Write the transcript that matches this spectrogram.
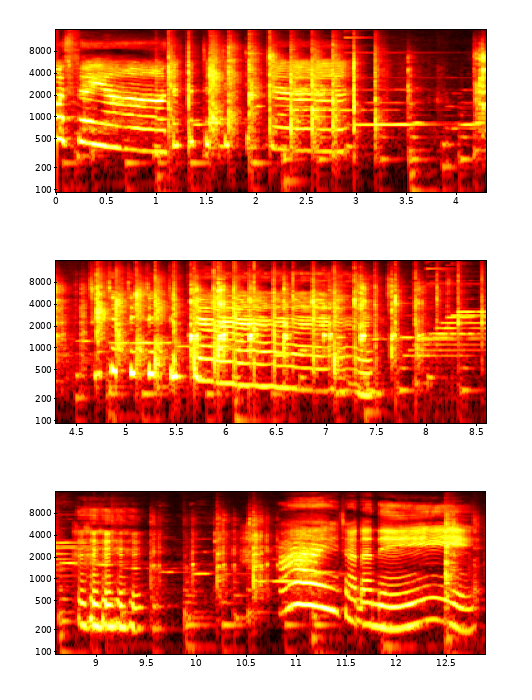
먹었어요. 짝짝짝짝짝짝. 짝짝짝짝짝짝. 아이, 잘하네.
